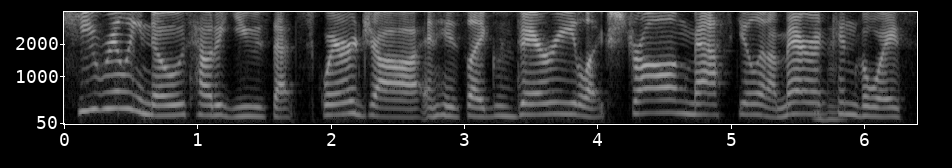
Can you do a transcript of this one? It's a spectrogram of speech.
he really knows how to use that square jaw and his like very like strong masculine American voice.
